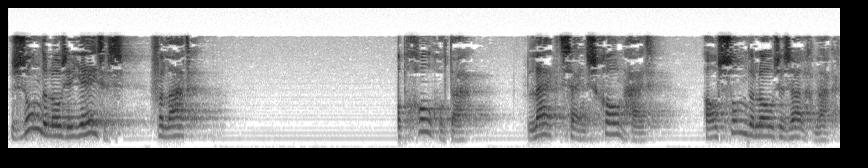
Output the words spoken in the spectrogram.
zonderloze Jezus, verlaten? Op Golgotha lijkt zijn schoonheid als zonderloze zaligmaker.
